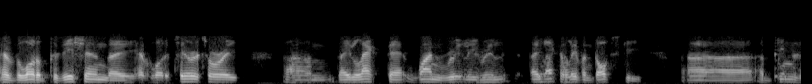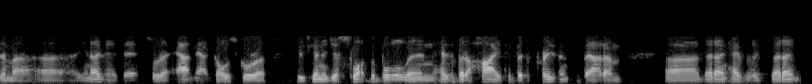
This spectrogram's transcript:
have a lot of possession, they have a lot of territory. Um, they lack that one really, really. They lack a Lewandowski uh, a Benzema, uh, you know, that, that sort of out and out goal scorer who's going to just slot the ball in, has a bit of height, a bit of presence about him. Uh, they don't have those, they don't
